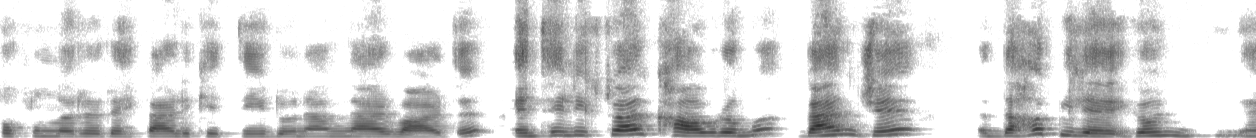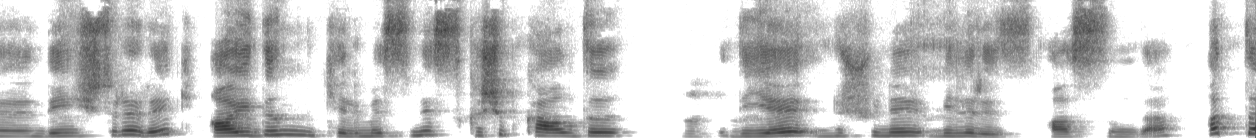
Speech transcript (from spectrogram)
toplumlara rehberlik ettiği dönemler vardı. Entelektüel kavramı bence daha bile yön e, değiştirerek aydın kelimesine sıkışıp kaldı diye düşünebiliriz aslında. Hatta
